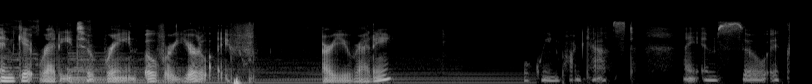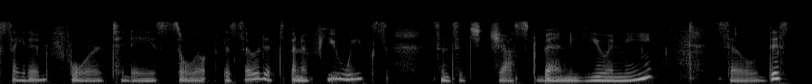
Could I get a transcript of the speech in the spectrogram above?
and get ready to reign over your life. Are you ready? Queen podcast. I am so excited for today's solo episode. It's been a few weeks since it's just been you and me. So, this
